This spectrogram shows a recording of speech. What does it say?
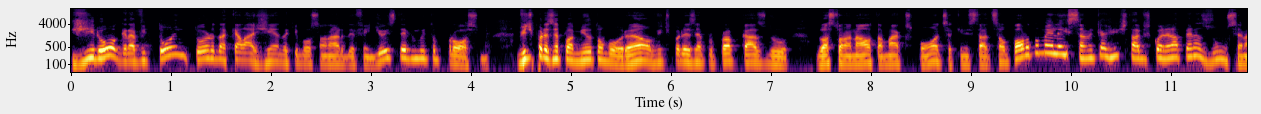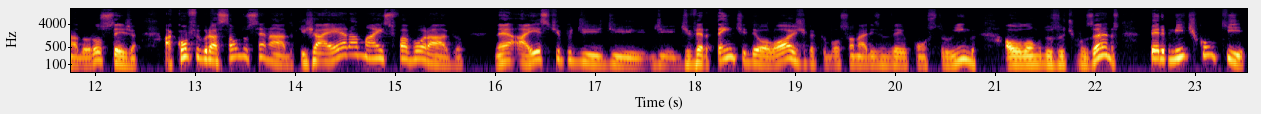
girou, gravitou em torno daquela agenda que Bolsonaro defendia e esteve muito próximo. Vide, por exemplo, a Milton Mourão, vide, por exemplo, o próprio caso do, do astronauta Marcos Pontes, aqui no estado de São Paulo, numa eleição em que a gente estava escolhendo apenas um senador. Ou seja, a configuração do Senado, que já era mais favorável né, a esse tipo de, de, de, de, vertente ideológica que o bolsonarismo veio construindo ao longo dos últimos anos, permite com que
